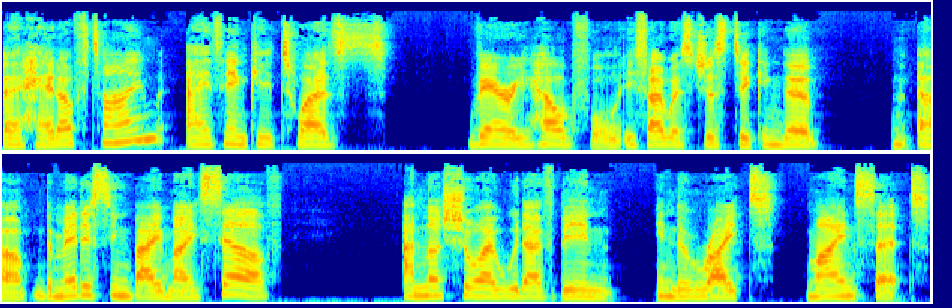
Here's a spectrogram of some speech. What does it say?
ahead of time, I think it was very helpful. If I was just taking the uh, the medicine by myself, I'm not sure I would have been in the right mindset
